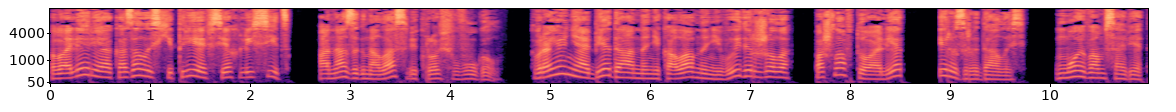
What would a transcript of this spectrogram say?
Валерия оказалась хитрее всех лисиц. Она загнала свекровь в угол. В районе обеда Анна Николаевна не выдержала, пошла в туалет и разрыдалась. Мой вам совет.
